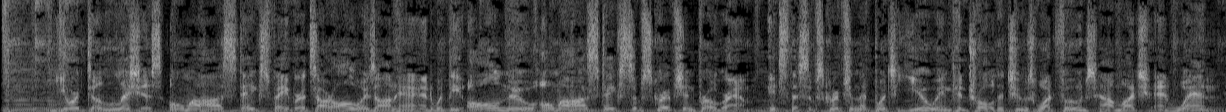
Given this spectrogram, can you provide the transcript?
Thank you. Your delicious Omaha Steaks favorites are always on hand with the all new Omaha Steaks subscription program. It's the subscription that puts you in control to choose what foods, how much, and when.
